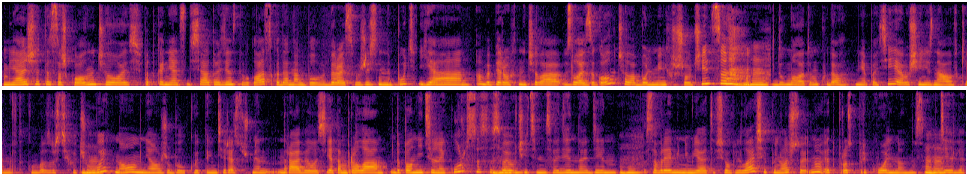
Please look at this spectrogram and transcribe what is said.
У меня еще это со школы началось. Под конец 10-11 класса, когда надо было выбирать свой жизненный путь, я, во-первых, начала, взялась за голову, начала более-менее хорошо учиться, угу. думала о том, куда мне пойти. Я вообще не знала, в кем я в таком возрасте хочу угу. быть, но у меня уже был какой-то интерес, уж мне нравилось. Я там брала дополнительные курсы со своей угу. учительницей один на один. Угу. Со временем я это все влилась и поняла, что ну, это просто прикольно на самом угу. деле.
